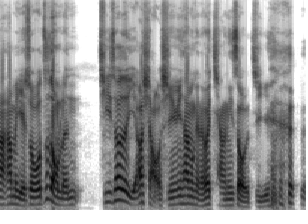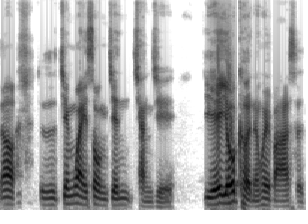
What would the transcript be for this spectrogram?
那他们也说，我这种人骑车的也要小心，因为他们可能会抢你手机，然后就是兼外送兼抢劫。也有可能会发生，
